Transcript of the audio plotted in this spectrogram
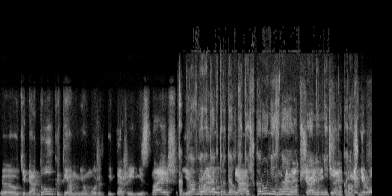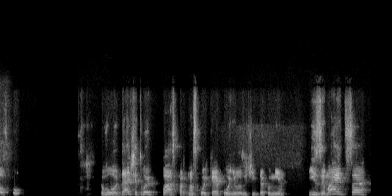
э, у тебя долг, и ты о нем, может быть, даже и не знаешь. Как главный редактор долги.ру не знаю вообще о нем ничего, конечно. Командировку. Вот, дальше твой паспорт, насколько я понял, изучив документ, изымается,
